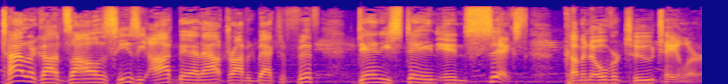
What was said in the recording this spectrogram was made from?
Tyler Gonzalez, he's the odd man out, dropping back to fifth. Danny Stain in sixth, coming over to Taylor.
